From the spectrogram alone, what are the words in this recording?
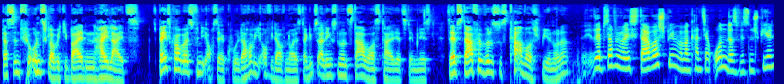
Das sind für uns, glaube ich, die beiden Highlights. Space Cowboys finde ich auch sehr cool. Da hoffe ich auch wieder auf Neues. Da gibt es allerdings nur einen Star Wars-Teil jetzt demnächst. Selbst dafür würdest du Star Wars spielen, oder? Selbst dafür würde ich Star Wars spielen, weil man kann es ja auch ohne das Wissen spielen.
